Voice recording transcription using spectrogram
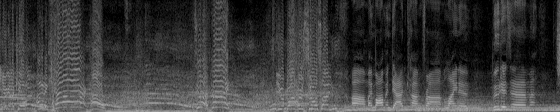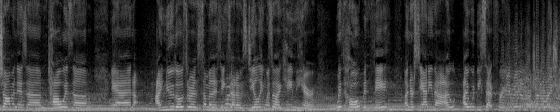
You're gonna kill her? I'm gonna kill her. How? Suicide. You brought her suicide? Uh, my mom and dad come from a line of Buddhism, shamanism, Taoism, and I knew those were some of the things that I was dealing with. So I came here with hope and faith, understanding that I, I would be set free. Have You've been in her generation.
